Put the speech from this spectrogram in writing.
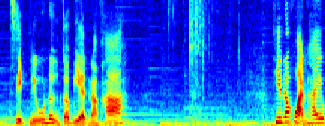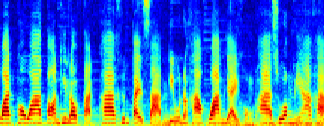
10 นิ้ว 1 กระเบียดนะคะ ที่นักขวัญให้วัดเพราะว่าตอนที่เราตัดผ้าขึ้นไป 3 นิ้วนะคะ ความใหญ่ของผ้าช่วงเนี้ยค่ะ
